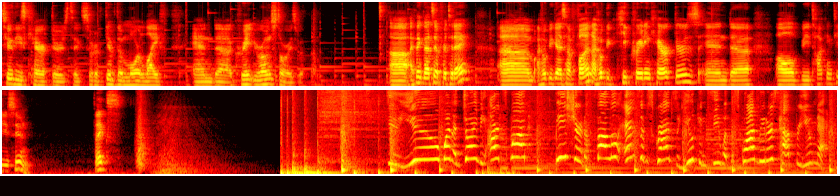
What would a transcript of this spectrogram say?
to these characters to sort of give them more life and uh, create your own stories with them. Uh, I think that's it for today. Um, I hope you guys have fun. I hope you keep creating characters, and uh, I'll be talking to you soon. Thanks. See what the squad leaders have for you next.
